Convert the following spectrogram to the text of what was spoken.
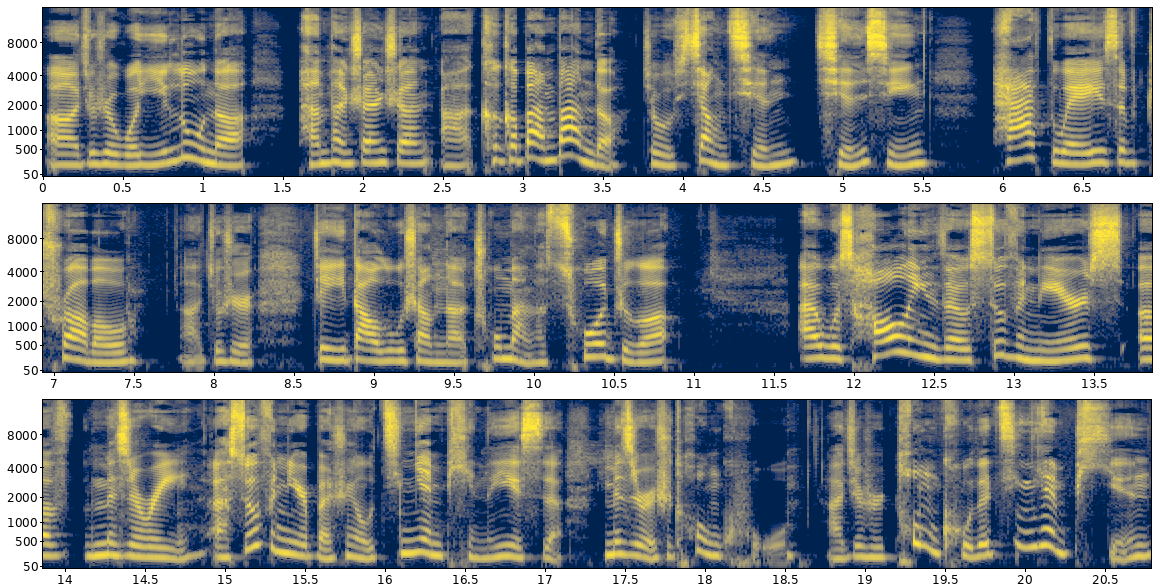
呃，就是我一路呢蹒蹒跚跚啊，磕磕绊绊的就向前前行。Pathways of trouble 啊，就是这一道路上呢充满了挫折。I was hauling those souvenirs of misery 啊，souvenir 本身有纪念品的意思，misery 是痛苦啊，就是痛苦的纪念品。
